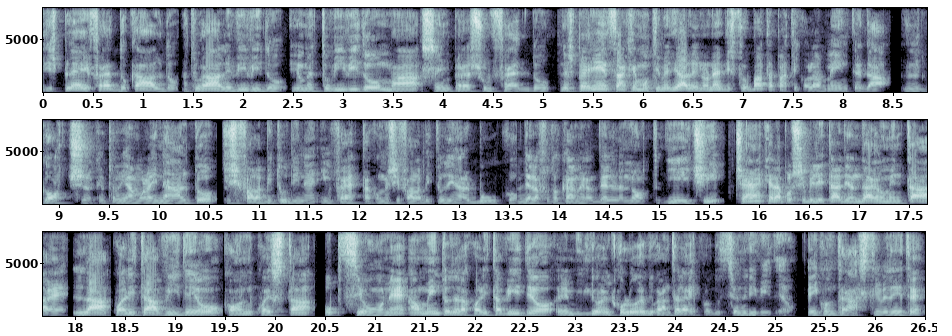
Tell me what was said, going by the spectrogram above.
display freddo, caldo, naturale, vivido. Io metto vivido ma sempre sul freddo. L'esperienza anche multimediale non è disturbata particolarmente dal gotch che troviamo là in alto, ci si fa l'abitudine in fretta come si fa l'abitudine al buco della fotocamera del Note 10, c'è anche la possibilità di andare a aumentare la qualità video con questa opzione, aumento della qualità video e migliora il colore durante la riproduzione di video e i contrasti, vedete?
